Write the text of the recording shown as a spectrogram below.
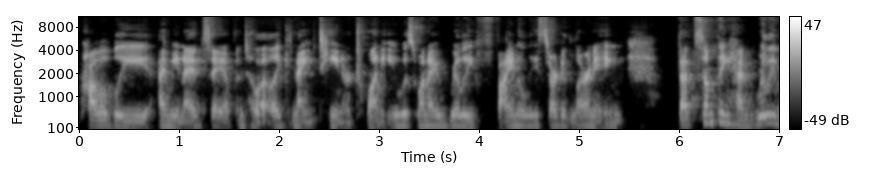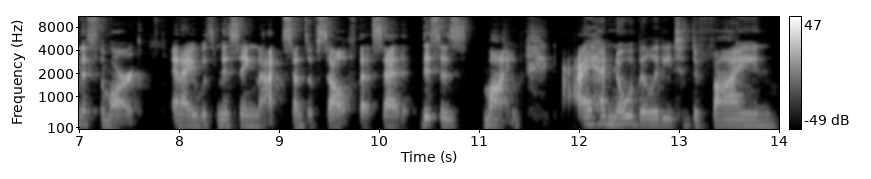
probably i mean i'd say up until at like 19 or 20 was when i really finally started learning that something had really missed the mark and i was missing that sense of self that said this is mine. I had no ability to define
